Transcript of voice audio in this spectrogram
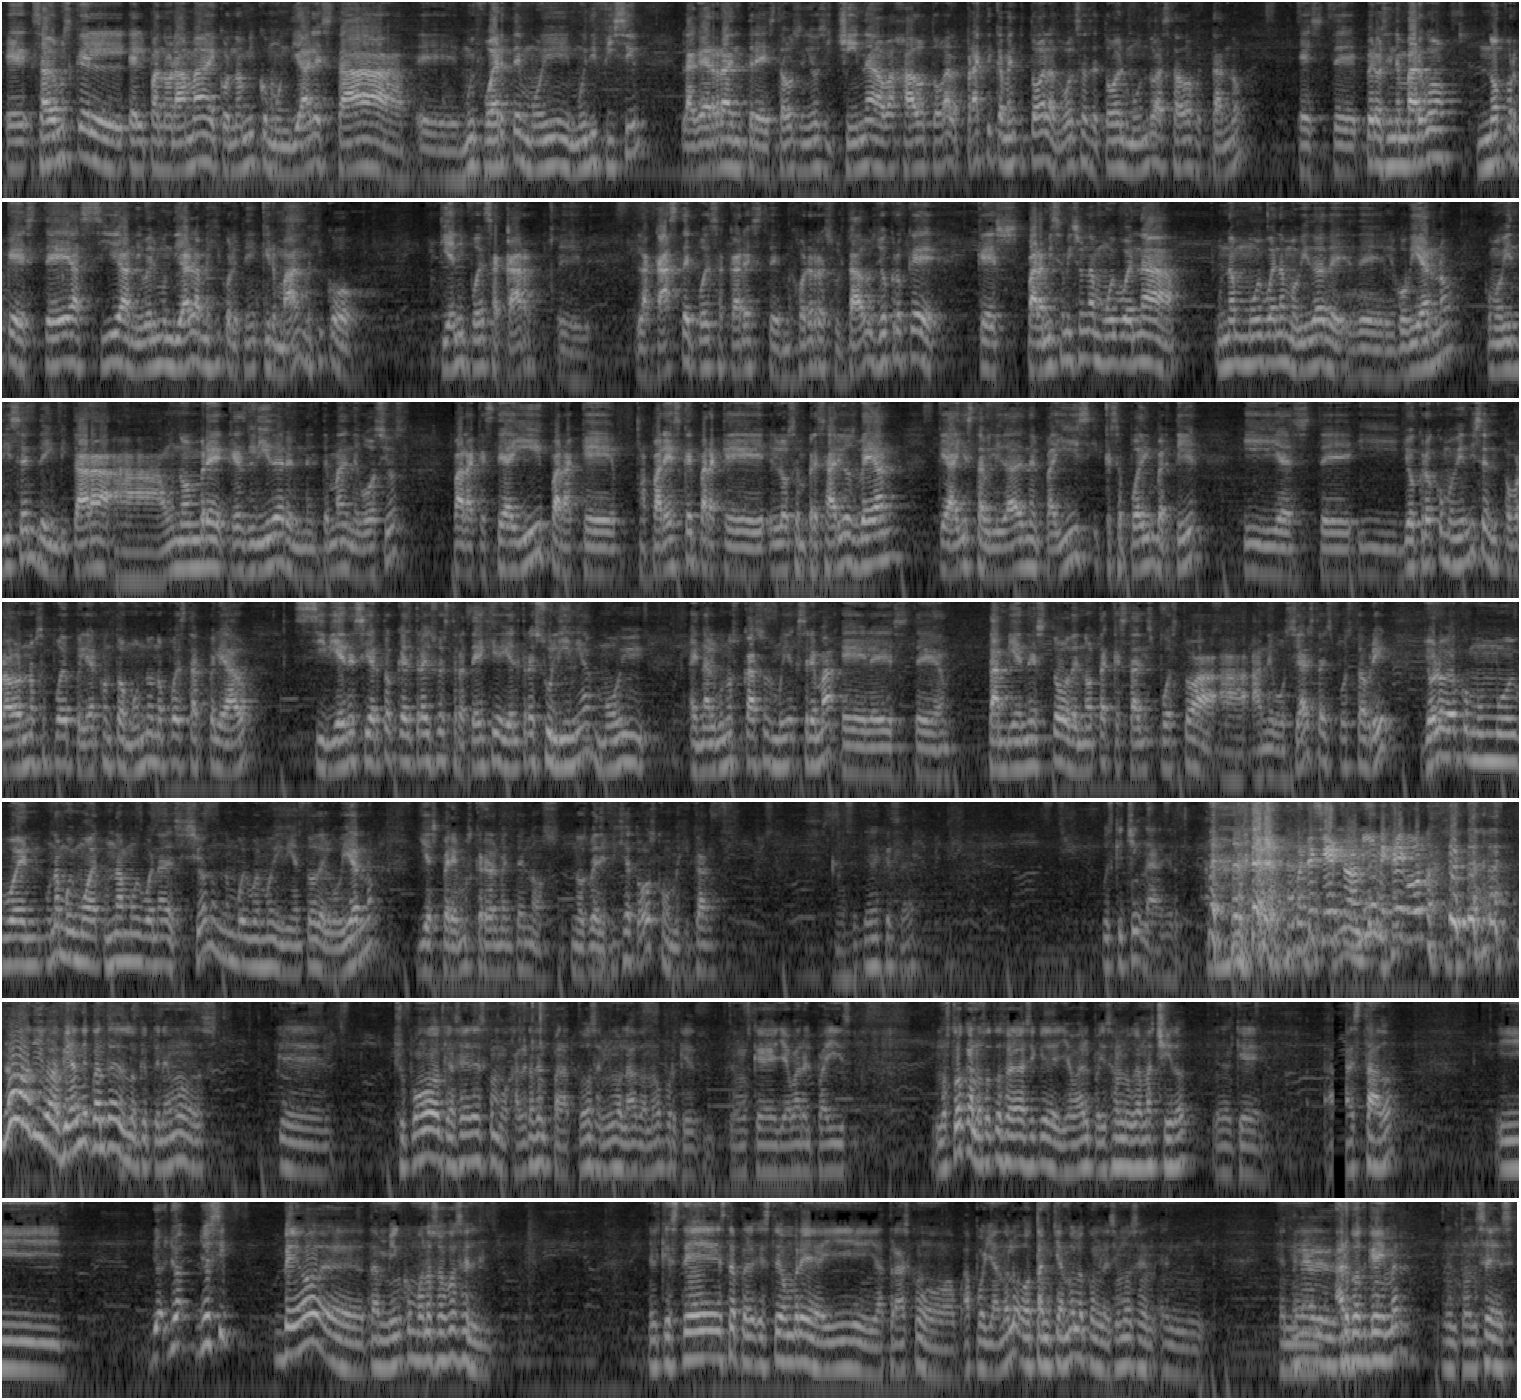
Eh, sabemos que el, el panorama económico mundial está eh, muy fuerte, muy, muy difícil. La guerra entre Estados Unidos y China ha bajado toda, prácticamente todas las bolsas de todo el mundo, ha estado afectando. Este, pero sin embargo, no porque esté así a nivel mundial, a México le tiene que ir mal. México tiene y puede sacar eh, la casta y puede sacar este mejores resultados. Yo creo que, que para mí se me hizo una muy buena, una muy buena movida de- del gobierno, como bien dicen, de invitar a, a un hombre que es líder en el tema de negocios para que esté ahí, para que aparezca y para que los empresarios vean que hay estabilidad en el país y que se puede invertir. Y este y yo creo como bien dicen, Obrador no se puede pelear con todo el mundo, no puede estar peleado. Si bien es cierto que él trae su estrategia y él trae su línea muy en algunos casos muy extrema, él, este también esto denota que está dispuesto a, negociar, está dispuesto a abrir. Yo lo veo como un muy buen, una muy mu- una muy buena decisión, un muy buen movimiento del gobierno y esperemos que realmente nos, nos beneficie a todos como mexicanos. Así tiene que ser. Pues qué chingada, ¿cierto? Pues es cierto, a mí me cae gordo. No, digo, a final de cuentas lo que tenemos que supongo que hacer es como jalar para todos al mismo lado, ¿no? Porque tenemos que llevar el país. Nos toca a nosotros ahora sí que llevar el país a un lugar más chido en el que ha estado. Y yo, yo, yo sí veo eh, también con buenos ojos el, el que esté esta este hombre ahí atrás como apoyándolo o tanqueándolo como le decimos en, en, en En el, el- Argot Gamer. Entonces,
